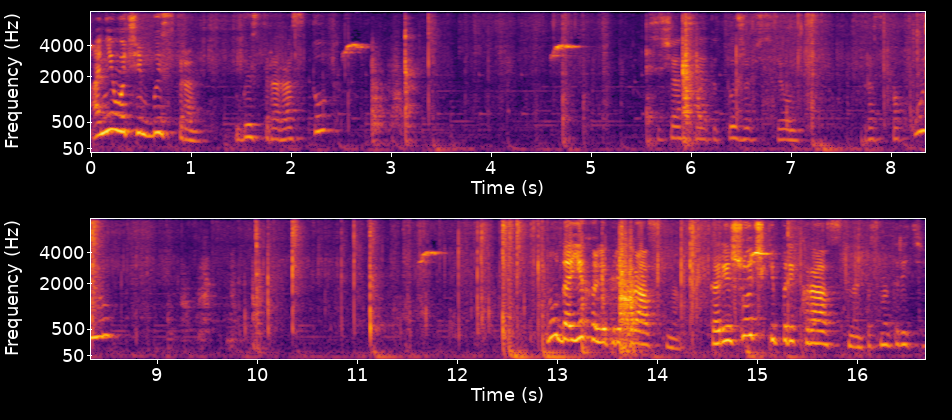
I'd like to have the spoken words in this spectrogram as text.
Они очень быстро, быстро растут. Сейчас я это тоже все распакую. Ну, доехали прекрасно. Корешочки прекрасные. Посмотрите.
